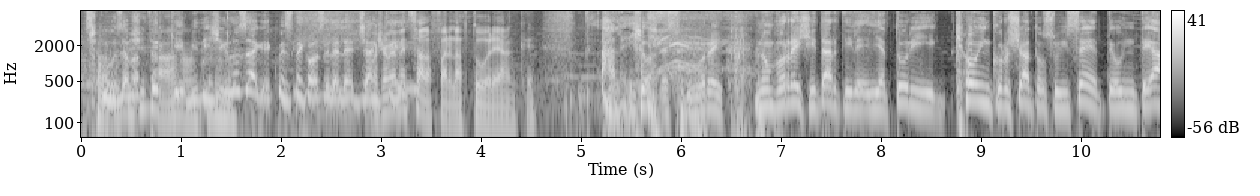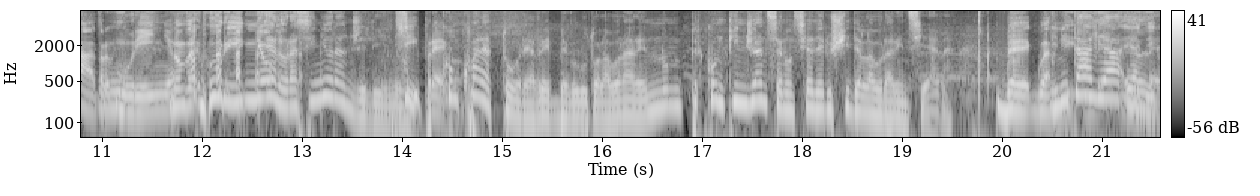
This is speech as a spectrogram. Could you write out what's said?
Scusa, ma perché no? mi dici lo sai che queste cose le leggi Ma anche ci avevi pensato a fare l'attore anche? Ale, io adesso vorrei, non vorrei citarti le- gli attori che ho incrociato sui set o in teatro. Murigno. Non vorrei- Murigno. E allora, signora Angelini, Sì, prego. con quale attore avrebbe voluto lavorare? Non- per contingenze non siete riusciti a lavorare insieme. Beh, guardi, In Italia e le all'estero.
